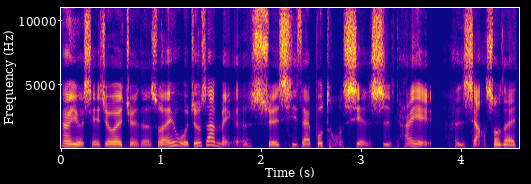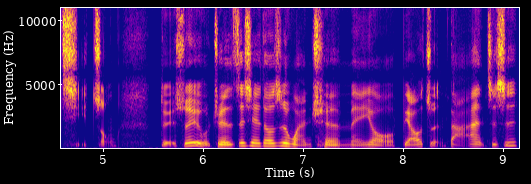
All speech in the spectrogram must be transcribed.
那有些就会觉得说，诶，我就算每个学期在不同县市，他也很享受在其中，对，所以我觉得这些都是完全没有标准答案，只是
